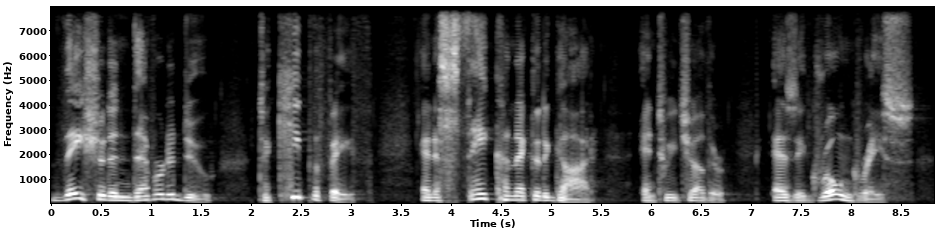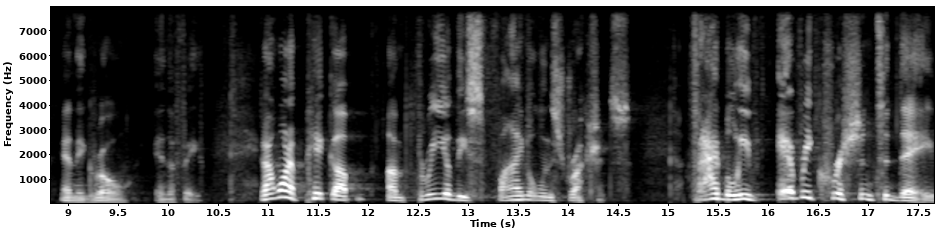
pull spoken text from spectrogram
they should endeavor to do to keep the faith and to stay connected to God and to each other as they grow in grace and they grow in the faith. And I want to pick up on three of these final instructions that I believe every Christian today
